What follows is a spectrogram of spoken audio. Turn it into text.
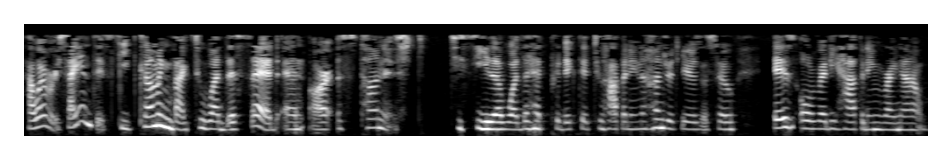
However, scientists keep coming back to what they said and are astonished to see that what they had predicted to happen in 100 years or so is already happening right now.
